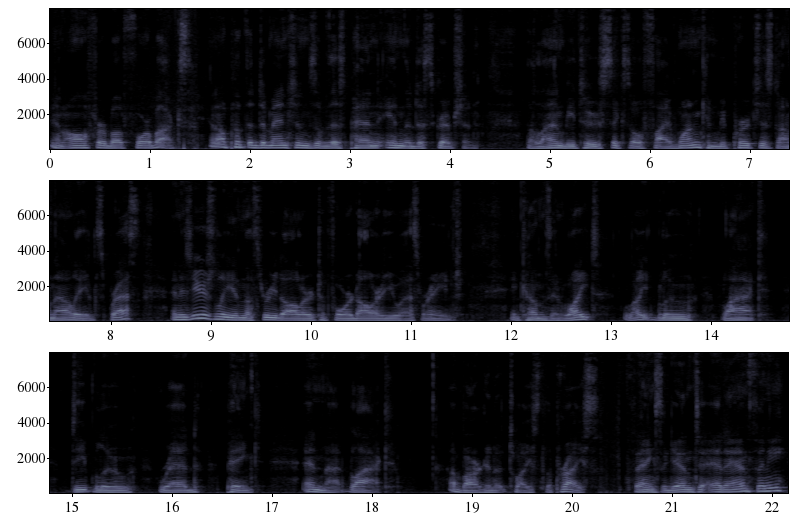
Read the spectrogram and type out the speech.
and all for about four bucks and I'll put the dimensions of this pen in the description the Lanbitou 6051 can be purchased on AliExpress and is usually in the $3 to $4 US range. It comes in white, light blue, black, deep blue, red, pink, and matte black. A bargain at twice the price. Thanks again to Ed Anthony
